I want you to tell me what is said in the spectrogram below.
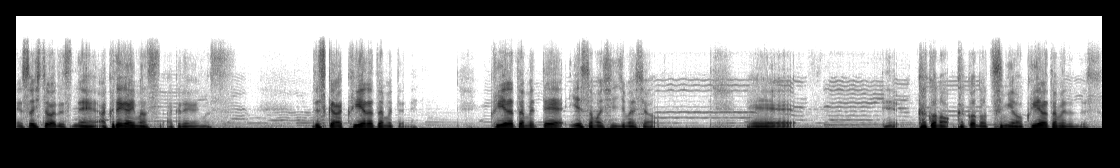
えそういう人はですね、悪霊がいます。悪霊がいます。ですから、悔い改めてね、悔い改めて、イエス様を信じましょう。えーえー、過去の、過去の罪を悔い改めるんです。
